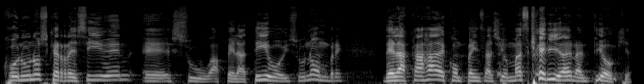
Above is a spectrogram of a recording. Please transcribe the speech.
con unos que reciben eh, su apelativo y su nombre de la caja de compensación más querida en Antioquia.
